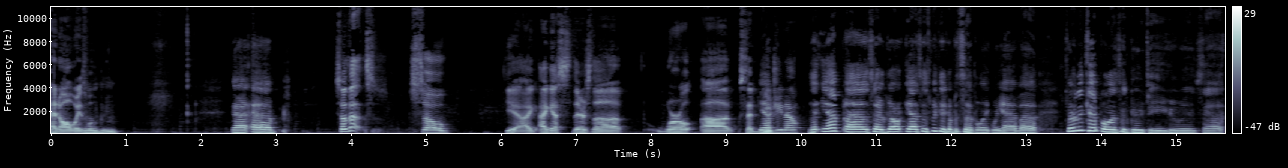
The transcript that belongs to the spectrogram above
and always will be. Yeah, uh, So that's so. Yeah, I, I guess there's the world. Uh, said Yep. Yuji now. yep. Uh, so go. Yeah. So speaking of assembling, we have uh, Tony Kemple as Gucci, who is, uh,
